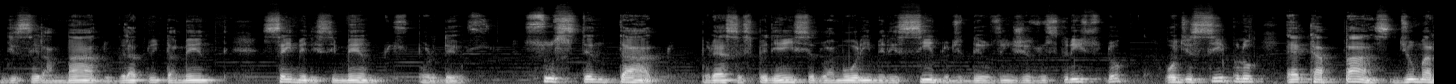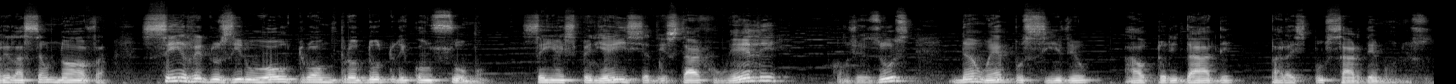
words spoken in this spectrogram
de ser amado gratuitamente, sem merecimentos por Deus. Sustentado por essa experiência do amor imerecido de Deus em Jesus Cristo, o discípulo é capaz de uma relação nova, sem reduzir o outro a um produto de consumo. Sem a experiência de estar com Ele, com Jesus, não é possível a autoridade para expulsar demônios.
